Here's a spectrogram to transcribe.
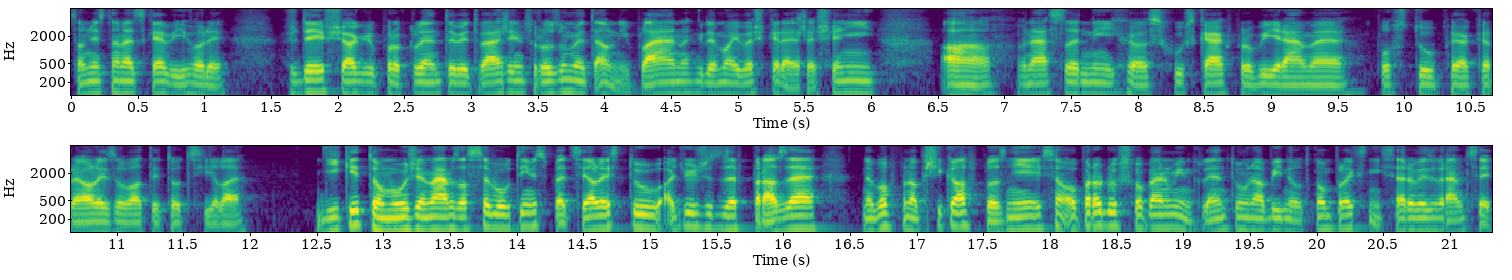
zaměstnanecké výhody. Vždy však pro klienty vytvářím srozumitelný plán, kde mají veškeré řešení a v následných schůzkách probíráme postup, jak realizovat tyto cíle. Díky tomu, že mám za sebou tým specialistů, ať už zde v Praze nebo například v Plzni, jsem opravdu schopen mým klientům nabídnout komplexní servis v rámci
